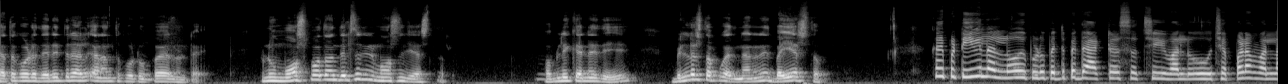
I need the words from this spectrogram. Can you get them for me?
చెత్తకోటి దరిద్రాలకు అనంతకోటి ఉపాయాలు ఉంటాయి. ఇప్పుడు నువ్వు మోసపోతావని తెలిసి నేను మోసం చేస్తారు. పబ్లిక్ అనేది బిల్డర్స్ తప్పు కాదు. నేను అనేది బయ్యర్స్ తప్పు. కానీ ఇప్పుడు టీవీలలో ఇప్పుడు పెద్ద పెద్ద యాక్టర్స్ వచ్చి వాళ్ళు చెప్పడం వల్ల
